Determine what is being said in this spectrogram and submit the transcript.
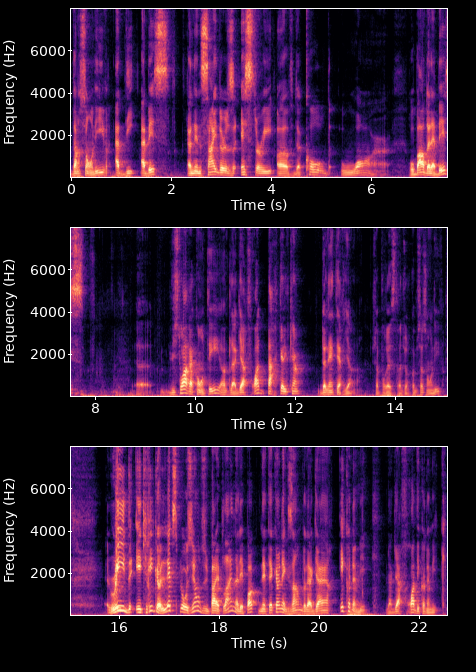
dans son livre « At the Abyss, An Insider's History of the Cold War ». Au bord de l'abysse, euh, l'histoire racontée entre la guerre froide par quelqu'un de l'intérieur. Ça pourrait se traduire comme ça, son livre. Reed écrit que l'explosion du pipeline à l'époque n'était qu'un exemple de la guerre économique, la guerre froide économique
